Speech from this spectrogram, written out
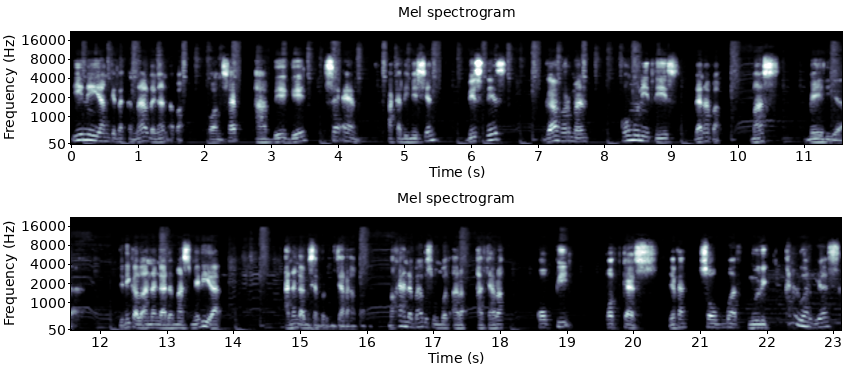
Ini yang kita kenal dengan apa? Konsep ABGCM. Academician, Business, Government, Communities, dan apa? Mass Media. Jadi kalau Anda nggak ada mass media, Anda nggak bisa berbicara apa. Maka Anda bagus membuat acara kopi podcast, ya kan? Sobat ngulik, kan luar biasa.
